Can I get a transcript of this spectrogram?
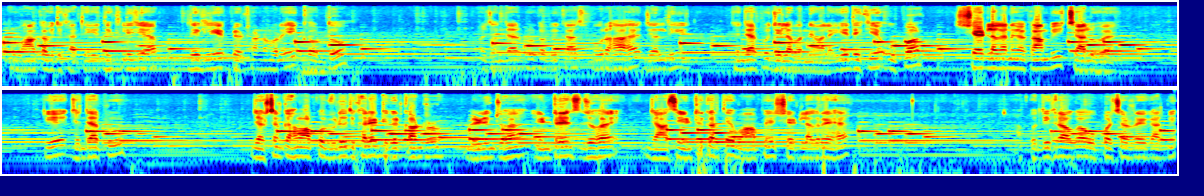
और वहाँ का भी दिखाते हैं। ये देख लीजिए आप, देख लिए प्लेटफार्म नंबर एक और दो। और झंझारपुर का विकास हो रहा है, जल्द ही झंझारपुर जिला बनने वाला है। ये देखिए, ऊपर शेड लगाने का काम भी चालू है। ये झंझारपुर जंक्शन का हम आपको वीडियो दिखा रहे हैं। टिकट काउंटर बिल्डिंग जो है एंट्रेंस जो है, जहाँ से एंट्री करते हैं, वहाँ पे शेड लग रहे हैं। आपको दिख रहा होगा, ऊपर चढ़ रहे एक आदमी।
